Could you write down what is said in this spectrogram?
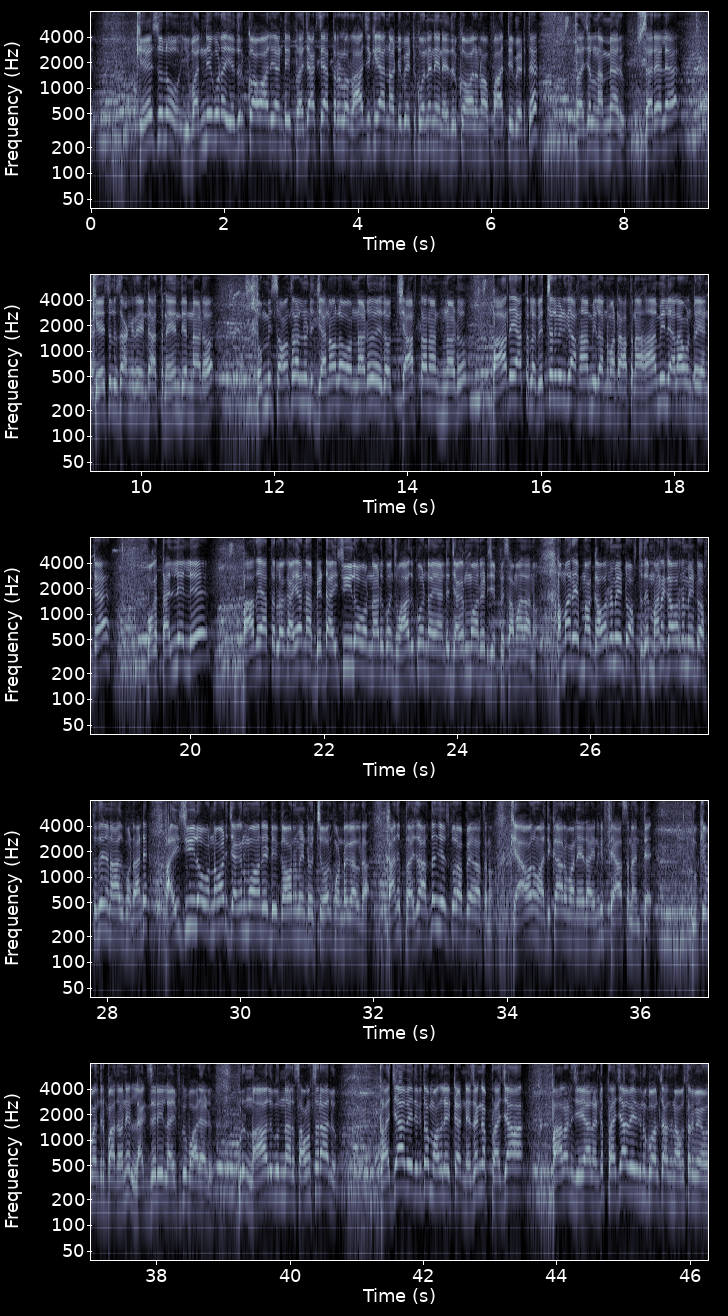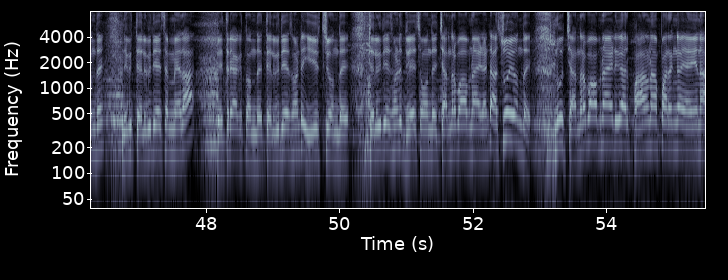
కేసులు ఇవన్నీ కూడా ఎదుర్కోవాలి అంటే ఈ ప్రజాక్షేత్రంలో రాజకీయాన్ని అడ్డుపెట్టుకొని నేను ఎదుర్కోవాలని ఒక పార్టీ పెడితే ప్రజలు నమ్మారు. సరేలే కేసుల సంగతి ఏంటి? అతను ఏం తిన్నాడో? తొమ్మిది సంవత్సరాల నుండి జనంలో ఉన్నాడు ఏదో చేస్తానంటున్నాడు. పాదయాత్రలో విచ్చలవిడిగా హామీలు అనమాట అతను హామీలు ఎలా ఉంటాయంటే ఒక తల్లి వెళ్ళి పాదయాత్రలోకి అయ్యా నా బిడ్డ ఐసీయూలో ఉన్నాడు కొంచెం ఆదుకోండి అయ్యా అంటే జగన్మోహన్ రెడ్డి చెప్పే సమాధానం. అమ్మ రేపు మా గవర్నమెంట్ వస్తుంది మన గవర్నమెంట్ వస్తుంది నేను ఆదుకుంటా. అంటే ఐసీయూలో ఉన్నవాడు జగన్మోహన్ రెడ్డి గవర్నమెంట్ వచ్చే వరకు ఉండగలరా? కానీ ప్రజలు అర్థం చేసుకోలేకపోయారు అతను. కేవలం అధికారం అనేది ఆయనకి ఫ్యాషన్ అంతే. ముఖ్యమంత్రి పదవిని లగ్జరీ లైఫ్కి వాడాడు. ఇప్పుడు నాలుగున్నర సంవత్సరాలు ప్రజావేదికతో మొదలెట్టాడు. నిజంగా ప్రజా పాలన చేయాలంటే ప్రజావేదికను కోల్చాల్సిన అవసరం ఏముంది? నీకు తెలుగుదేశం మీద వ్యతిరేకత ఉంది. తెలుగుదేశం అంటే ఈర్చి ఉంది తెలుగుదేశం అంటే ద్వేషం ఉంది చంద్రబాబు నాయుడు అంటే అసూయ ఉంది. నువ్వు చంద్రబాబు నాయుడు గారు పాలనాపరంగా అయినా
